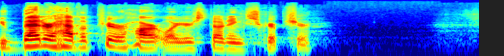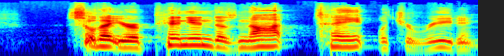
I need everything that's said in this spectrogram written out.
You better have a pure heart while you're studying scripture so that your opinion does not taint what you're reading.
